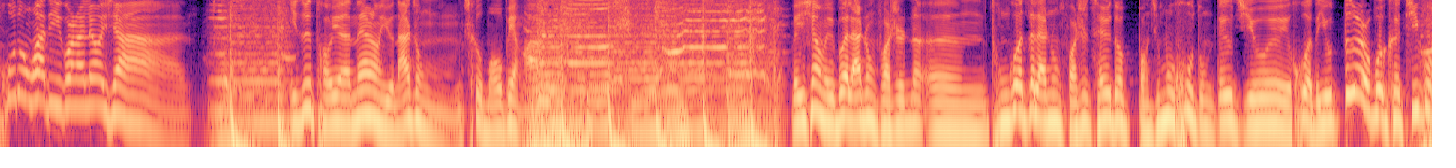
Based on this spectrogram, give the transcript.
互动话题一块来聊一下，你最讨厌男人有哪种臭毛病啊？微信、微博两种方式，那嗯，通过这两种方式参与到本节目互动，都有机会获得由德尔沃克提供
